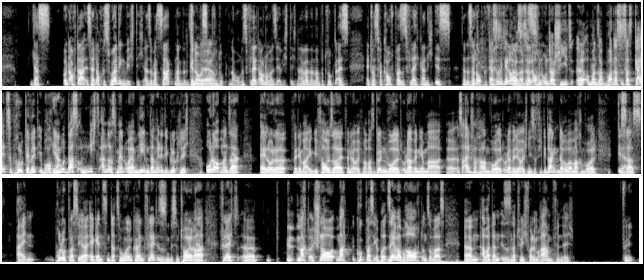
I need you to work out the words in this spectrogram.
das und auch da ist halt auch das Wording wichtig. Also was sagt man genau, zu gewissen ja, Produkten auch? Ist vielleicht auch nochmal sehr wichtig, ne? Weil wenn man ein Produkt als etwas verkauft, was es vielleicht gar nicht ist, dann ist halt auch gefährlich. Das ist genau, das ist halt auch ein Unterschied, äh, ob man sagt, boah, das ist das geilste Produkt der Welt, ihr braucht ja. nur das und nichts anderes mehr in eurem Leben, dann werdet ihr glücklich. Oder ob man sagt, ja. ey Leute, wenn ihr mal irgendwie faul seid, wenn ihr euch mal was gönnen wollt oder wenn ihr mal äh, es einfach haben wollt oder wenn ihr euch nicht so viel Gedanken darüber machen wollt, ist das ein Produkt, was ihr ergänzend dazu holen könnt. Vielleicht ist es ein bisschen teurer, ja. vielleicht äh, macht euch schlau, macht, guckt, was ihr selber braucht und sowas. Ähm, aber dann ist es natürlich voll im Rahmen, finde ich.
